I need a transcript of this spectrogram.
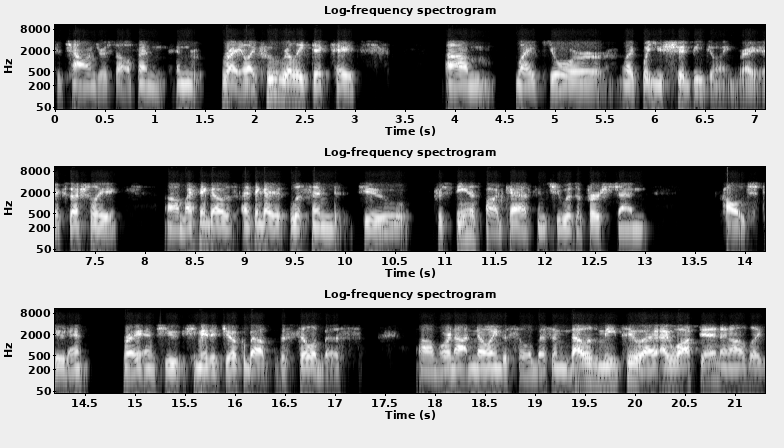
to challenge yourself and and right, like who really dictates um, like your like what you should be doing, right? Especially, um, I think I was I think I listened to Christina's podcast, and she was a first gen college student, right? And she she made a joke about the syllabus um, or not knowing the syllabus, and that was me too. I, I walked in and I was like,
